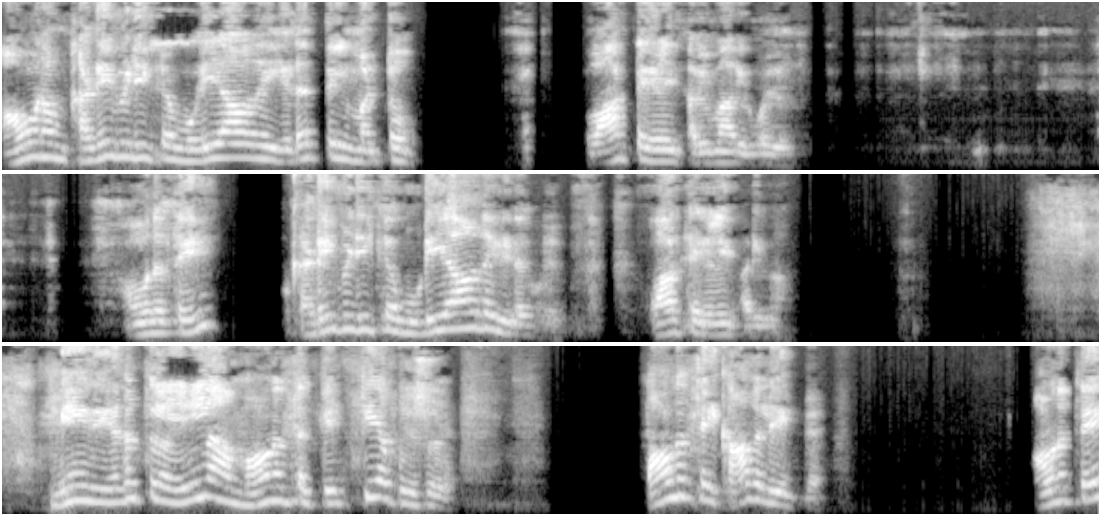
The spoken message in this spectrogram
மௌனம் கடைபிடிக்க முடியாத இடத்தில் மட்டும் வார்த்தைகளை பரிமாறிக்கொள்ளும் மௌனத்தை கடைபிடிக்க முடியாத இடத்தில் வார்த்தைகளை பரிமாறும் மீதி இடத்துல எல்லாம் மௌனத்தை கெட்டியா பேசுவது மௌனத்தை காதலியுங்க. மௌனத்தை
